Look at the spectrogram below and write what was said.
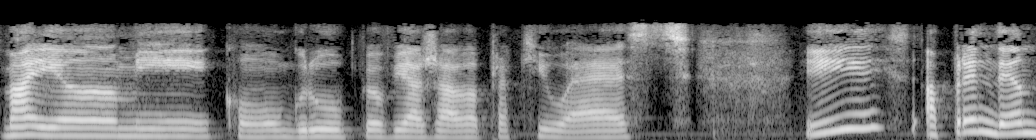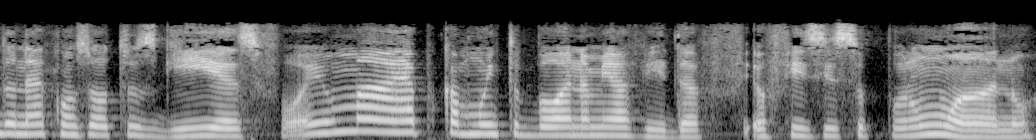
Miami com o grupo, eu viajava para Key West e aprendendo, né, com os outros guias. Foi uma época muito boa na minha vida. Eu fiz isso por um ano.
